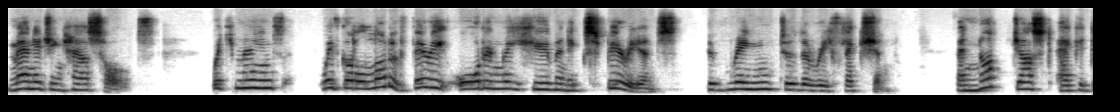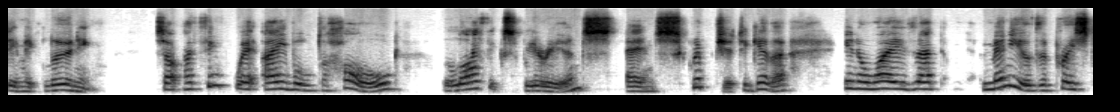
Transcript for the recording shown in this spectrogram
managing households, which means we've got a lot of very ordinary human experience to bring to the reflection and not just academic learning. So I think we're able to hold life experience and scripture together in a way that many of the priests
